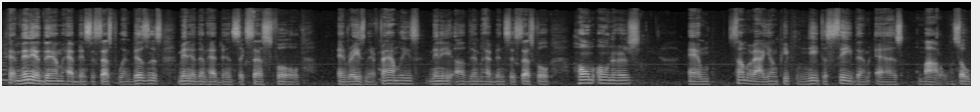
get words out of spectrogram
Mm-hmm. And many of them have been successful in business. Many of them have been successful in raising their families. Many of them have been successful homeowners. And some of our young people need to see them as a model. So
